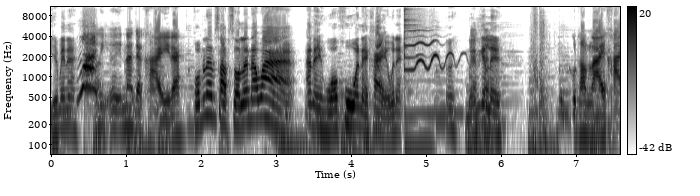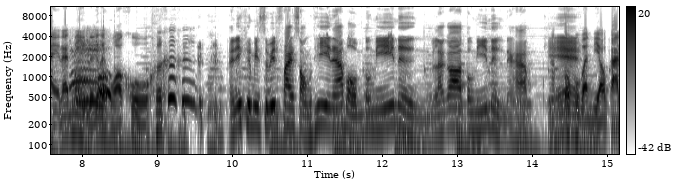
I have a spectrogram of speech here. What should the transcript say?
ใช่ไหมเนะเฮ้ยเอ้ยน่าจะไข่นะ ผมเริ่มสับสนแล้วนะว่า อันไหนหัวครูอันไหนไข่วะเนี่ยเออเหมือนกันเลย กูทำลายไข่แล้วนี่เหลือแต่หัวครู อันนี้คือมีสวิตช์ไฟสองที่นะครับผมตรงนี้หนึ่งแล้วก็ตรงนี้หนึ่งนะครับโอเคตัวกูวันเดียวกัน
